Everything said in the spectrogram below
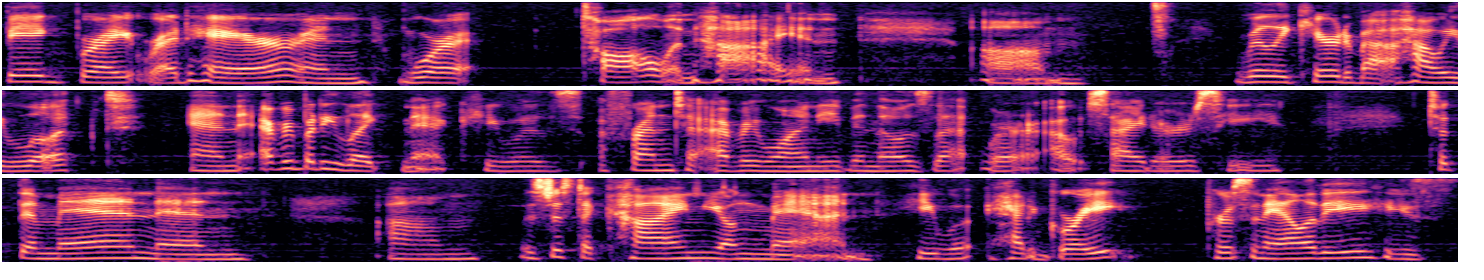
big, bright red hair and wore it tall and high and um, really cared about how he looked. And everybody liked Nick. He was a friend to everyone, even those that were outsiders. He took them in and um, was just a kind young man. He w- had a great personality. He's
